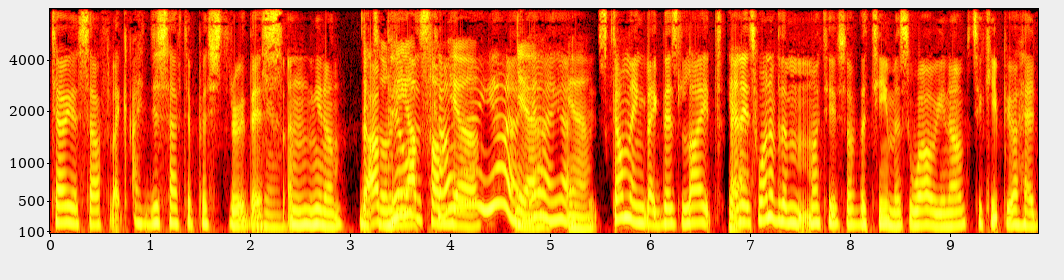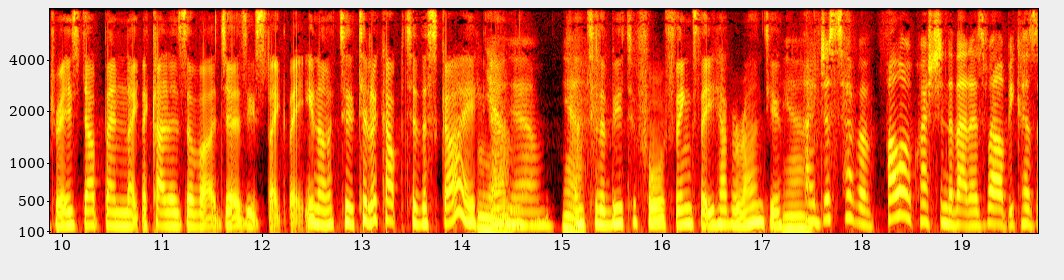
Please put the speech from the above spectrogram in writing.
tell yourself like I just have to push through this, Yeah. and you know. The It's only uphill up is from coming. here. Yeah, yeah, Yeah, yeah, yeah. It's coming. Like there's light, and it's one of the motifs of the team as well. You know, to keep your head raised up, and like the colors of our jerseys, like that. you know, to to look up to the sky. Yeah. and, Yeah. Yeah. and to the beautiful things that you have around you. Yeah. I just have a follow up question to that as well, because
